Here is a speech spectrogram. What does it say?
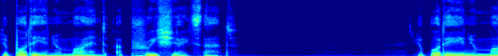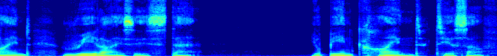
Your body and your mind appreciates that. Your body and your mind realizes that you're being kind to yourself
